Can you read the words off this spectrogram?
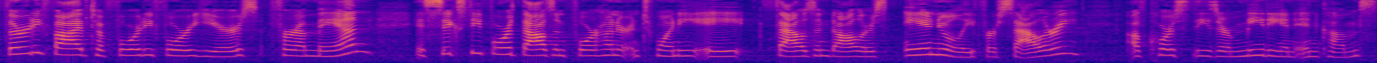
35 to 44 years for a man is $64,428,000 annually for salary. Of course, these are median incomes.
